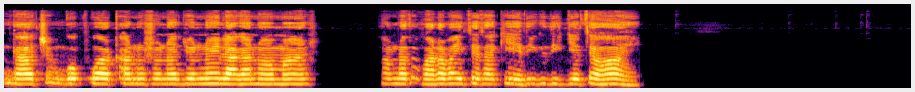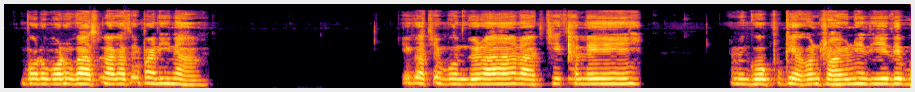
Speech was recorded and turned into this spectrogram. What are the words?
গাছ গপু আর কানু শোনার জন্যই লাগানো আমার। আমরা তো ভাড়া বাড়িতে থাকি, এদিক ওদিক যেতে হয়। বড় বড় গাছ লাগাতে পারি না। ঠিক আছে বন্ধুরা, রাখছি তাহলে। আমি গপুকে এখন শয়নে দিয়ে দেব।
